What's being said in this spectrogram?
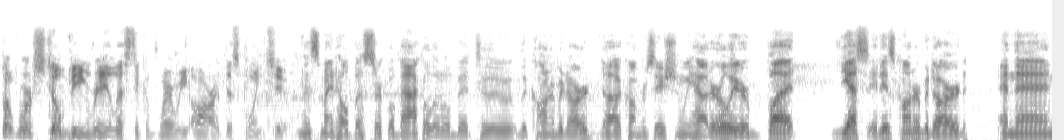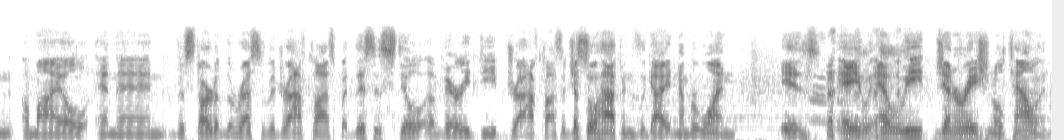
but we're still being realistic of where we are at this point too. This might help us circle back a little bit to the Connor Bedard uh, conversation we had earlier. But yes, it is Connor Bedard, and then a mile, and then the start of the rest of the draft class. But this is still a very deep draft class. It just so happens the guy at number one is a elite generational talent.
